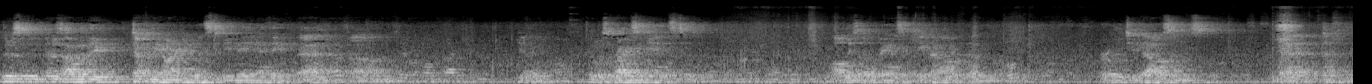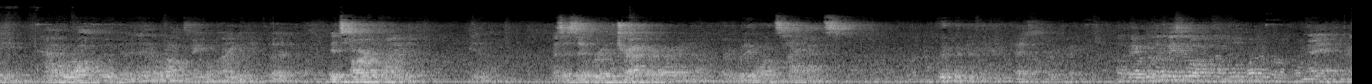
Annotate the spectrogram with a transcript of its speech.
there's, there's, I would think, definitely arguments to be made, I think, that, um, you know, it was Rise Against and all these other bands that came out in the early 2000s that definitely have a rock movement and a rock thing behind it, but it's hard to find it. You know, as I said, we're in the trap era right now. Everybody wants hi hats. Pergunta que você acabou, né?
